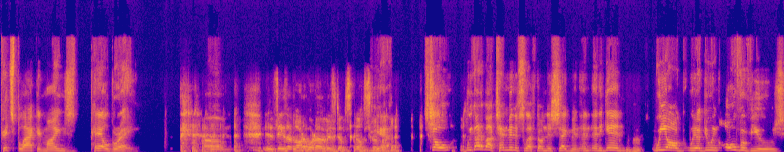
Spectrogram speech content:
pitch black and mine's pale gray. Um, it says a lot about our wisdoms also Yeah. So we got about 10 minutes left on this segment. And and again, Mhm. we are we are doing overviews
